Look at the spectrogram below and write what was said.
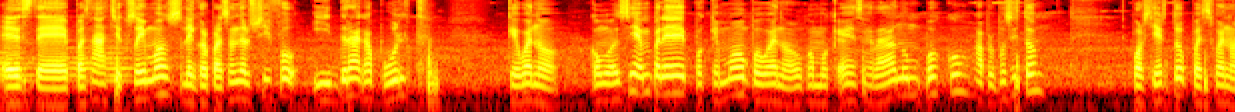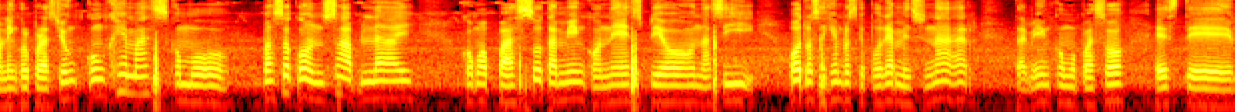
Este, pues nada, chicos, oímos la incorporación del Shifu y Dragapult. Que bueno, como siempre, Pokémon, pues bueno, como que desagradando un poco. A propósito, por cierto, pues bueno, la incorporación con gemas, como pasó con Sableye, como pasó también con Espion, así otros ejemplos que podría mencionar, también como pasó este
